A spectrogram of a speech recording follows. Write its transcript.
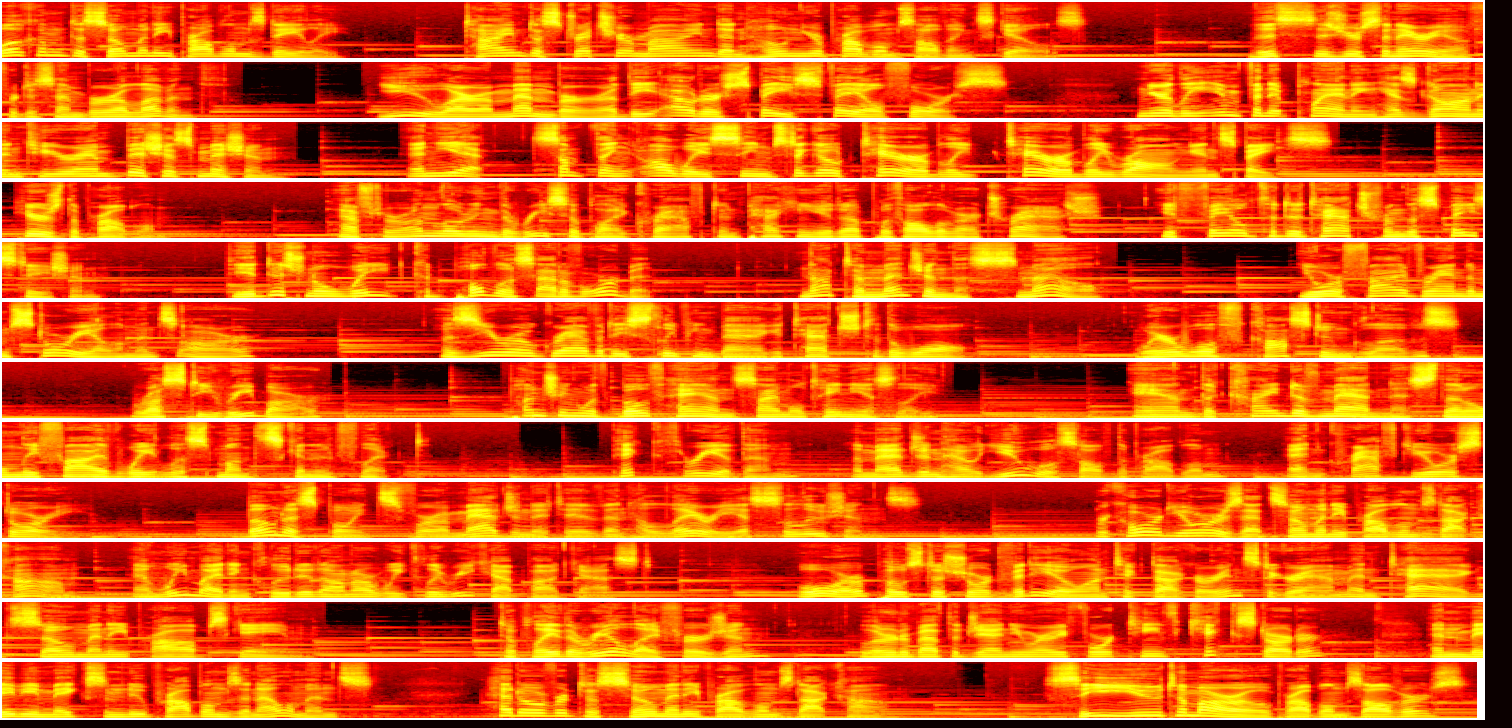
Welcome to So Many Problems Daily. Time to stretch your mind and hone your problem solving skills. This is your scenario for December 11th. You are a member of the Outer Space Fail Force. Nearly infinite planning has gone into your ambitious mission. And yet, something always seems to go terribly, terribly wrong in space. Here's the problem. After unloading the resupply craft and packing it up with all of our trash, it failed to detach from the space station. The additional weight could pull us out of orbit. Not to mention the smell. Your five random story elements are a zero gravity sleeping bag attached to the wall, werewolf costume gloves, rusty rebar, punching with both hands simultaneously, and the kind of madness that only five weightless months can inflict. Pick three of them, imagine how you will solve the problem, and craft your story. Bonus points for imaginative and hilarious solutions. Record yours at so SoManyProblems.com, and we might include it on our weekly recap podcast. Or post a short video on TikTok or Instagram and tag So Many Probs Game. To play the real life version, learn about the January 14th Kickstarter, and maybe make some new problems and elements, head over to so SoManyProblems.com. See you tomorrow, problem solvers.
